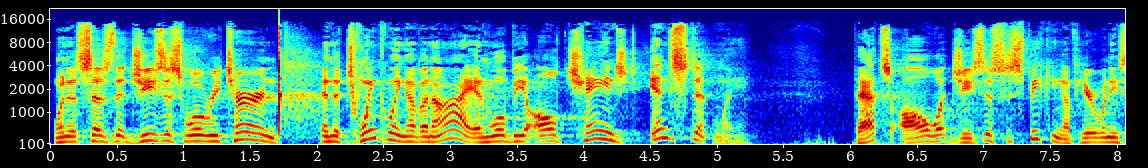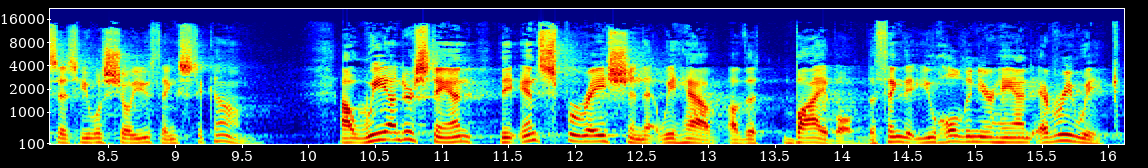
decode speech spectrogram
when it says that Jesus will return in the twinkling of an eye and will be all changed instantly. That's all what Jesus is speaking of here when he says he will show you things to come. Uh, we understand the inspiration that we have of the Bible, the thing that you hold in your hand every week,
